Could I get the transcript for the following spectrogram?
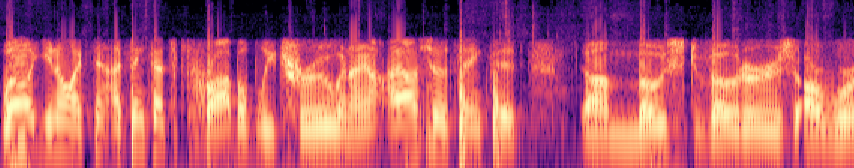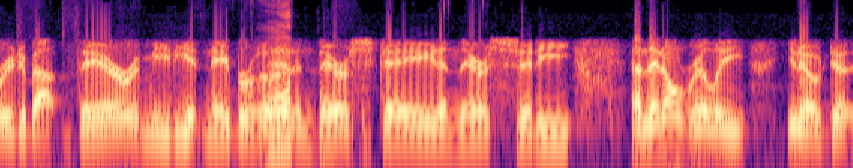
Well, you know, I think I think that's probably true, and I, I also think that um, most voters are worried about their immediate neighborhood yep. and their state and their city, and they don't really, you know, do,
